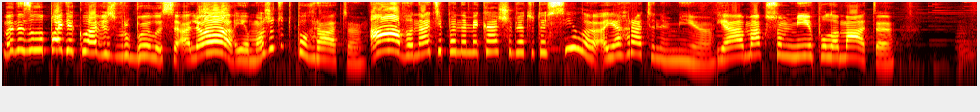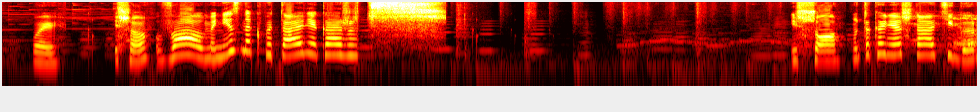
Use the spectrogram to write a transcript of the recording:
В мене залипання клавіш врубилося. Алло! А я можу тут пограти? А, вона типа намікає, щоб я туди сіла, а я грати не вмію. Я максимум вмію поламати. Ой. І що? Вау, мені знак питання каже. І що? Ну то, звісно, тігр.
